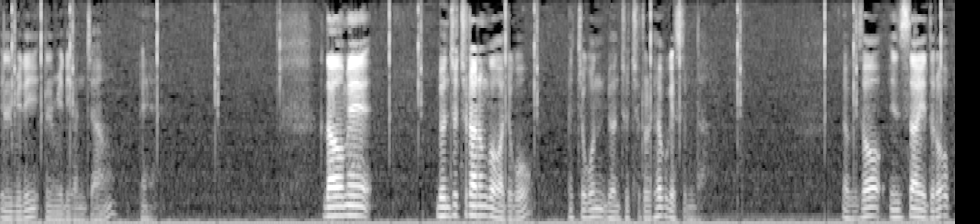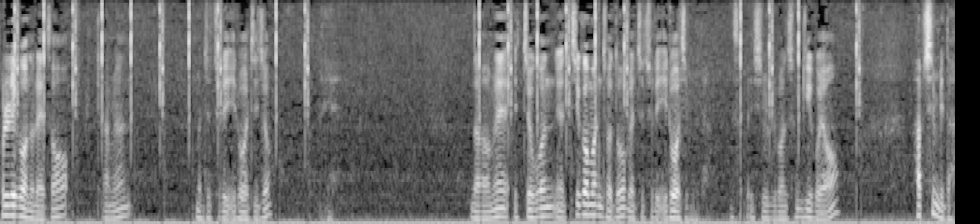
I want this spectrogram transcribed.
1mm 1mm 연장. 네. 그 다음에 면 추출하는 거 가지고 이쪽은 면 추출을 해보겠습니다. 여기서 inside로 polygon을 해서 하면 면 추출이 이루어지죠. 예. 그 다음에 이쪽은 찍어만 줘도 면 추출이 이루어집니다. 그래서 21번 숨기고요. 합칩니다.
